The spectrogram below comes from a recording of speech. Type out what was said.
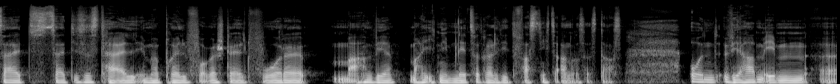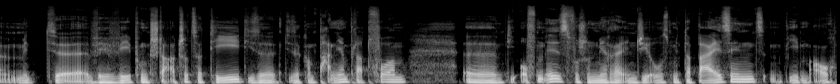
seit seit dieses Teil im April vorgestellt wurde, machen wir, mache ich neben Netzneutralität fast nichts anderes als das. Und wir haben eben äh, mit äh, www.startschutz.at diese, diese Kampagnenplattform, äh, die offen ist, wo schon mehrere NGOs mit dabei sind, eben auch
